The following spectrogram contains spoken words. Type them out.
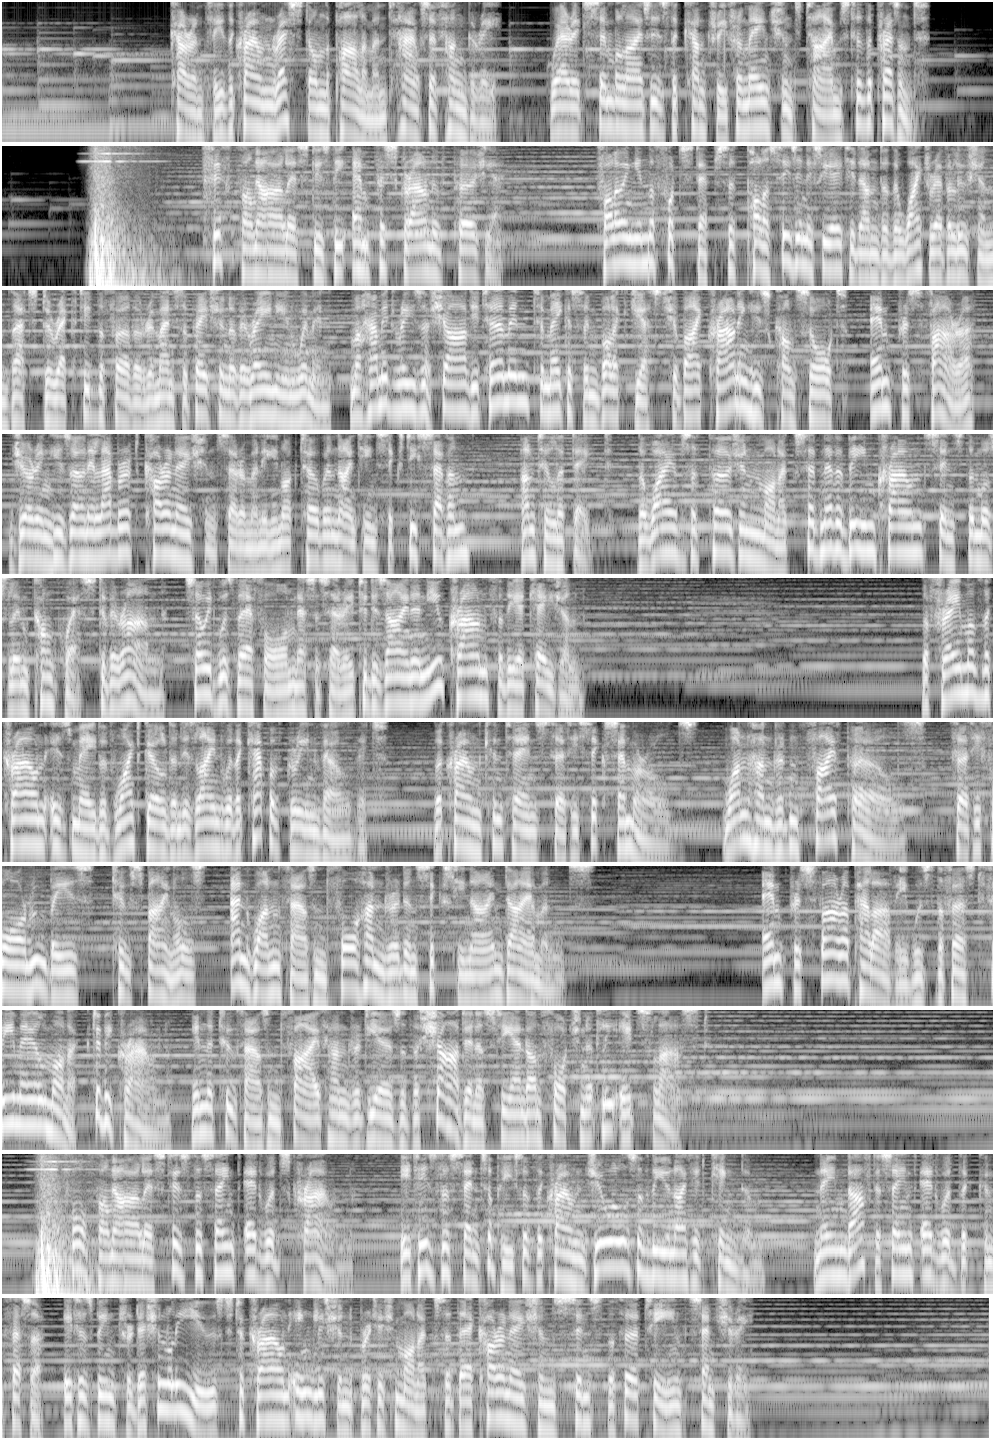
Currently the crown rests on the Parliament House of Hungary, where it symbolizes the country from ancient times to the present. Fifth on our list is the Empress Crown of Persia. Following in the footsteps of policies initiated under the White Revolution that directed the further emancipation of Iranian women, Mohammad Reza Shah determined to make a symbolic gesture by crowning his consort, Empress Farah, during his own elaborate coronation ceremony in October 1967. Until that date, the wives of Persian monarchs had never been crowned since the Muslim conquest of Iran, so it was therefore necessary to design a new crown for the occasion. The frame of the crown is made of white gold and is lined with a cap of green velvet. The crown contains 36 emeralds, 105 pearls, 34 rubies, 2 spinels, and 1,469 diamonds. Empress Farah Pahlavi was the first female monarch to be crowned, in the 2,500 years of the Shah dynasty and unfortunately its last. Fourth on our list is the St. Edward's crown. It is the centerpiece of the crown jewels of the United Kingdom. Named after Saint Edward the Confessor, it has been traditionally used to crown English and British monarchs at their coronations since the 13th century.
